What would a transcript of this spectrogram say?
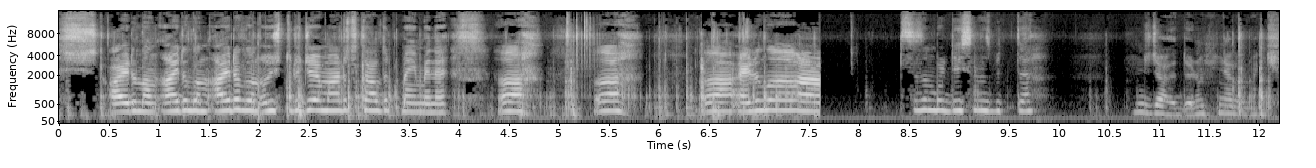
Şşt, ayrılın ayrılın ayrılın uyuşturucuya maruz kaldırtmayın beni. Ah, ah, ah, ayrılın. Sizin burada işiniz bitti. Rica ederim. Ne demek?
